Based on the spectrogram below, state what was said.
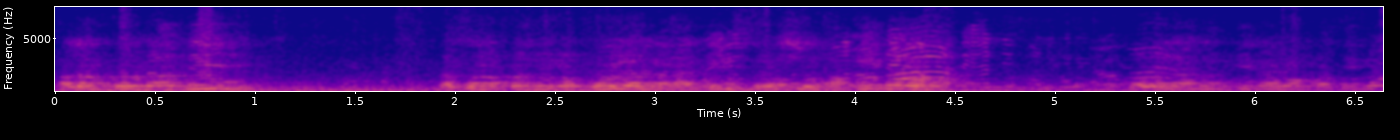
Alam po natin na sa panunungkulan ng Administrasyong Aquino, na wala nang ginawang matino.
